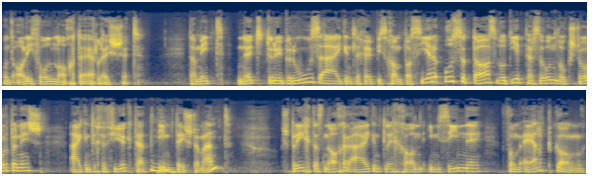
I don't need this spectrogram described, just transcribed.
und alle Vollmachten erlöschen. Damit nicht darüber aus eigentlich etwas kann passieren, außer das, wo die Person, die gestorben ist, eigentlich verfügt hat mhm. im Testament. Sprich, dass nachher eigentlich kann im Sinne vom Erbgang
